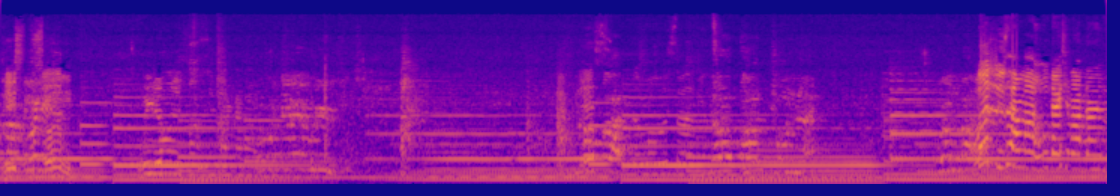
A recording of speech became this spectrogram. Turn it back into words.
This is fun. We don't want What you talking about? Back in my dark.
